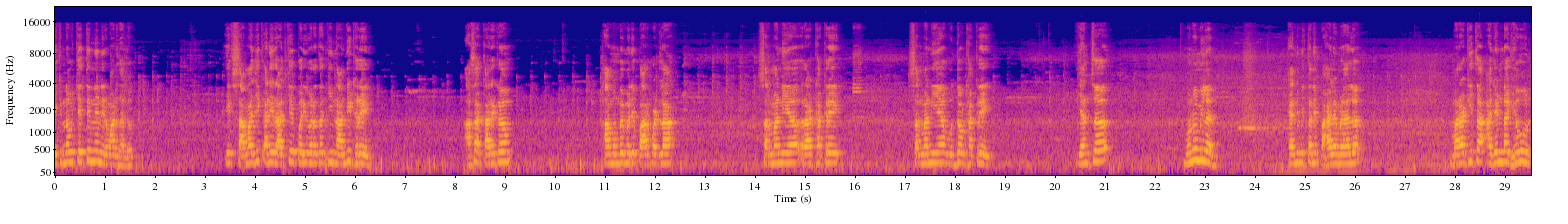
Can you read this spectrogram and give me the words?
एक नवचैतन्य निर्माण झालं. एक सामाजिक आणि राजकीय परिवर्तनाची नांदी ठरेल असा कार्यक्रम हा मुंबईमध्ये पार पडला. सन्माननीय राज ठाकरे सन्माननीय उद्धव ठाकरे यांचं मनोमिलन ह्या निमित्ताने पाहायला मिळालं. मराठीचा अजेंडा घेऊन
